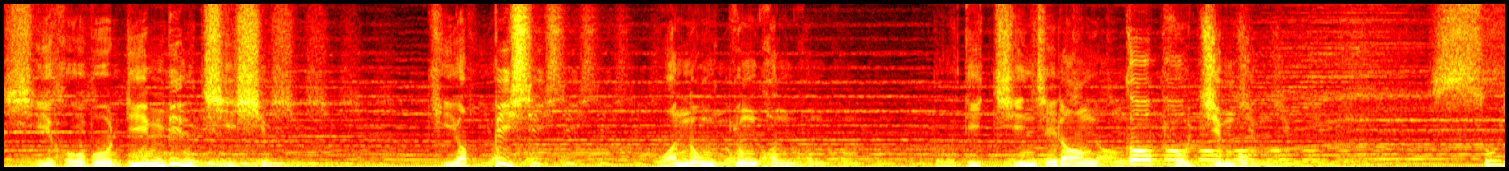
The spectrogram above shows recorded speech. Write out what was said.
是毫无人民之心，去要必死，玩弄强权，到底真济人搞破阴谋。所以，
